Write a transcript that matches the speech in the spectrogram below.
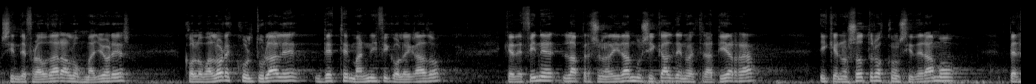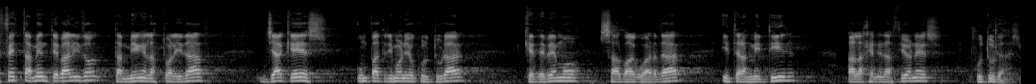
sin defraudar a los mayores, con los valores culturales de este magnífico legado que define la personalidad musical de nuestra tierra y que nosotros consideramos perfectamente válido también en la actualidad, ya que es un patrimonio cultural que debemos salvaguardar y transmitir a las generaciones futuras.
